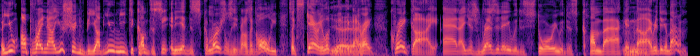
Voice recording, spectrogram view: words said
Are you up right now? You shouldn't be up. You need to come to see. And he had this commercials. He, I was like, holy, it's like scary looking Yeah, at the guy, right? Great guy, and I just resonated with his story, with his comeback, and Mm-hmm. uh, everything about him.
